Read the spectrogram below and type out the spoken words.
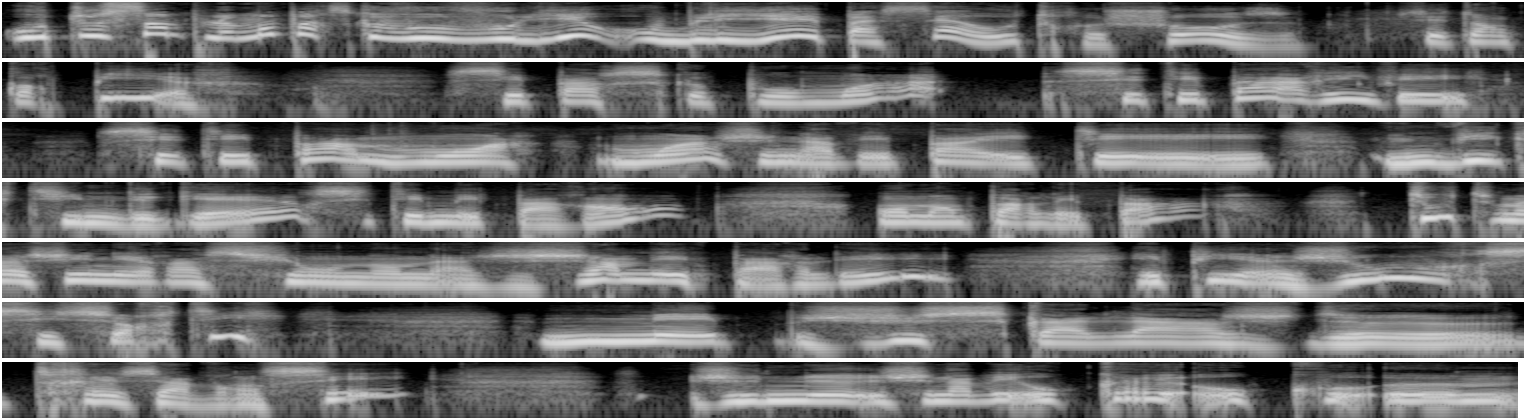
Ou tout simplement parce que vous vouliez oublier et passer à autre chose? C'est encore pire. C'est parce que pour moi, c'était pas arrivé. C'était pas moi. Moi, je n'avais pas été une victime de guerre. C'était mes parents. On n'en parlait pas. Toute ma génération n'en a jamais parlé. Et puis un jour, c'est sorti. Mais jusqu'à l'âge de très avancé, je n'avais euh,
